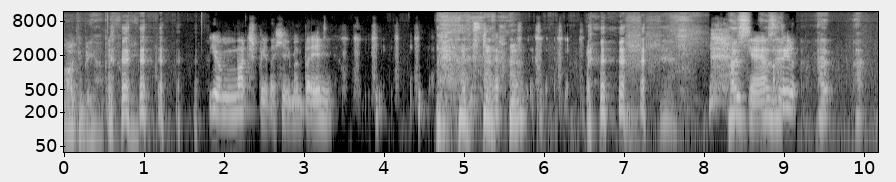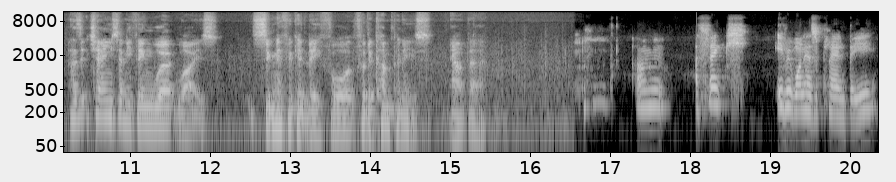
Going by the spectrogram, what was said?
I can be happy for you. You're a much better human being. Has, Yeah, has, I it, feel- ha, ha- has it changed anything work wise significantly for, for the companies out there? Um, I think everyone has a plan B.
